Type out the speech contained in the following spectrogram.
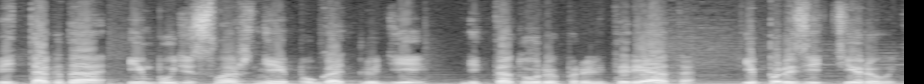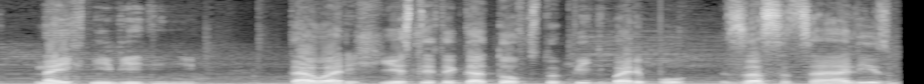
ведь тогда им будет сложнее пугать людей диктатуры пролетариата и паразитировать на их неведении. Товарищ, если ты готов вступить в борьбу за социализм,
